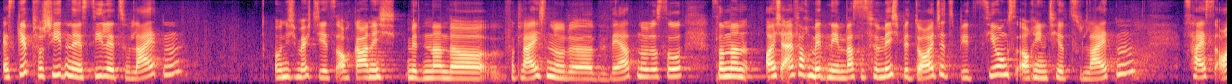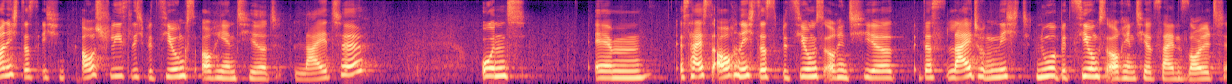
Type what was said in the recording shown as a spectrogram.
es gibt verschiedene Stile zu leiten. Und ich möchte jetzt auch gar nicht miteinander vergleichen oder bewerten oder so, sondern euch einfach mitnehmen, was es für mich bedeutet, beziehungsorientiert zu leiten. Das heißt auch nicht, dass ich ausschließlich beziehungsorientiert leite. Und ähm, es heißt auch nicht, dass beziehungsorientiert, dass Leitung nicht nur beziehungsorientiert sein sollte.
